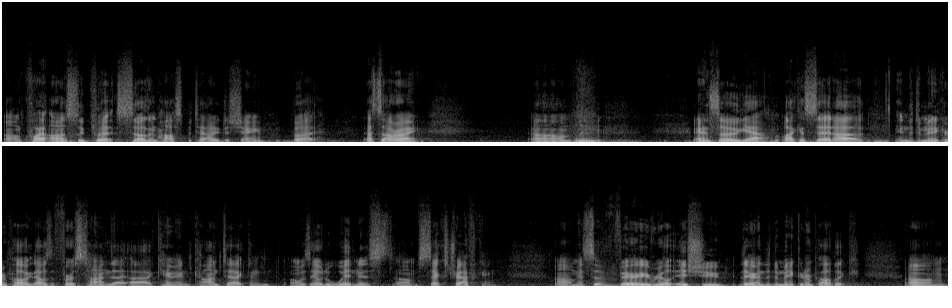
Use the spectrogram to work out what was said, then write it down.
um, quite honestly put Southern hospitality to shame, but that's all right. And so, yeah, like I said, in the Dominican Republic, that was the first time that I came in contact and I was able to witness um, sex trafficking. Um, it's a very real issue there in the Dominican Republic. Um,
